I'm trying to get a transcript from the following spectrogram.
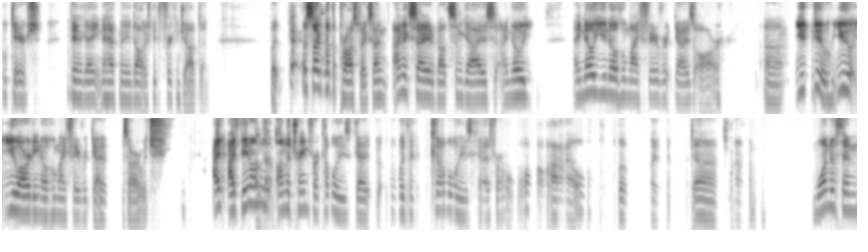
who cares? paying the guy eight and a half million dollars, get the freaking job done. But yeah. let's talk about the prospects. I'm I'm excited about some guys. I know I know you know who my favorite guys are. Uh, you do. You you already know who my favorite guys are, which I've I've been on Sometimes. the on the train for a couple of these guys with a couple of these guys for a while. But uh, um, one of them,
